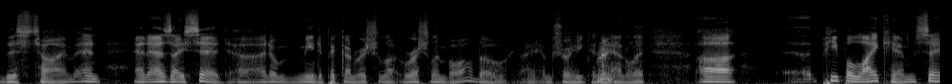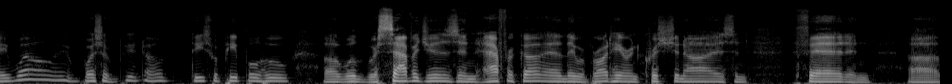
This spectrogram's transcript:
this time? And and as I said, uh, I don't mean to pick on Rush, Rush Limbaugh, although I am sure he can right. handle it. Uh, people like him say, well, it wasn't, you know, these were people who uh, were, savages in Africa and they were brought here and Christianized and fed and uh,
